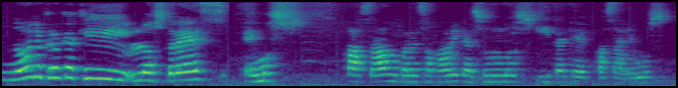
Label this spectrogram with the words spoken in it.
No, yo creo que aquí los tres hemos pasado por esa fábrica, eso no nos quita que pasaremos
